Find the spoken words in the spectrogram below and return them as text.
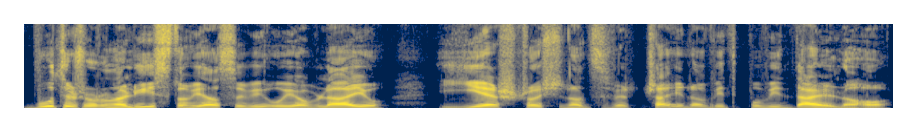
Бути журналістом, я собі уявляю, є щось надзвичайно відповідального,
